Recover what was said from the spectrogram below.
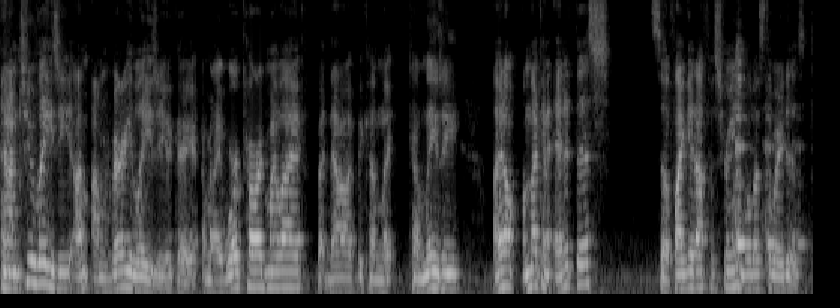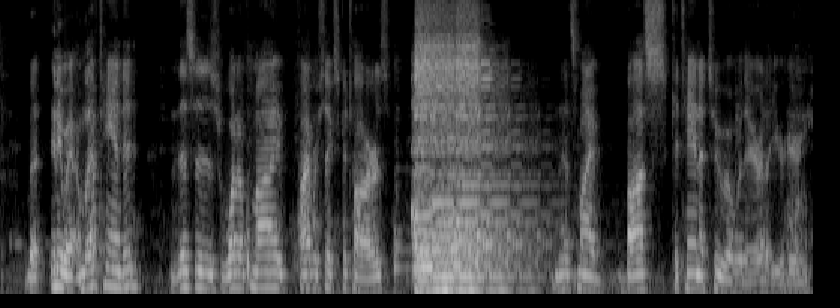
And I'm too lazy. I'm, I'm very lazy, okay? I mean, I worked hard in my life, but now I've become, like, become lazy. I don't, I'm not gonna edit this. So if I get off the screen, well, that's the way it is. But anyway, I'm left-handed. This is one of my five or six guitars. And that's my Boss Katana 2 over there that you're hearing.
